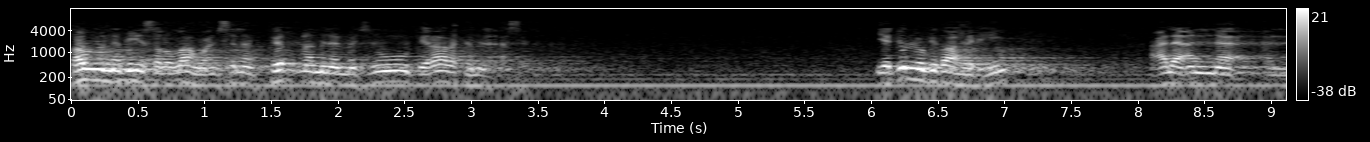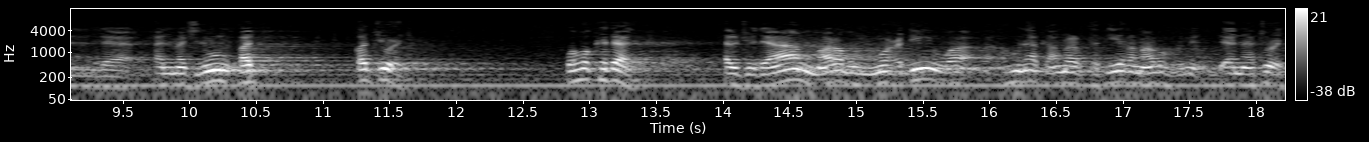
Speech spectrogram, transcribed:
قول النبي صلى الله عليه وسلم فر من المجنون فرارك من الأسد. يدل بظاهره على أن المجنون قد قد يعجب وهو كذلك. الجذام مرض معدي وهناك أمراض كثيرة معروفة بأنها تعدي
